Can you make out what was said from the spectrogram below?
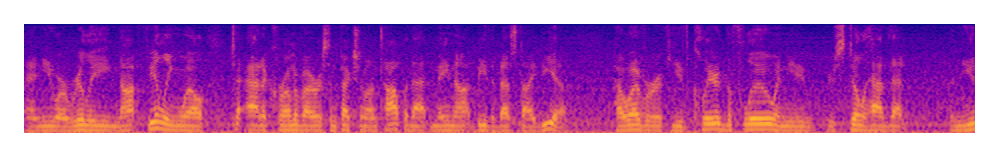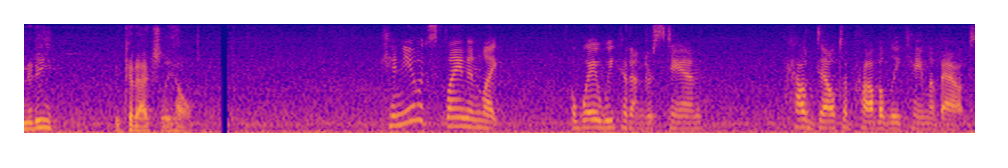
and you are really not feeling well, to add a coronavirus infection on top of that may not be the best idea. However, if you've cleared the flu and you, you still have that immunity, it could actually help. Can you explain in like a way we could understand how Delta probably came about?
